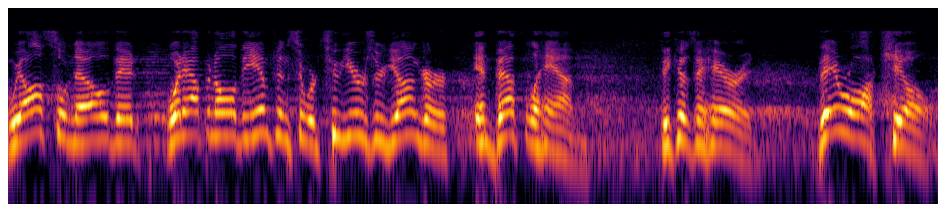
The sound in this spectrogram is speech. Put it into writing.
We also know that what happened to all the infants that were two years or younger in Bethlehem because of Herod? They were all killed.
